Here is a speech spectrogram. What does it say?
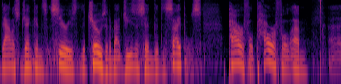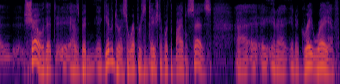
Dallas Jenkins' series, The Chosen, about Jesus and the disciples, powerful, powerful um, uh, show that has been given to us, a representation of what the Bible says uh, in, a, in a great way of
